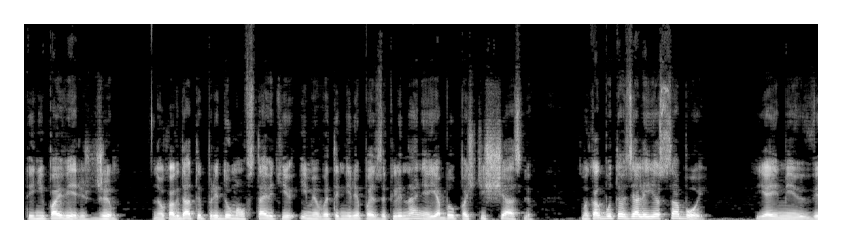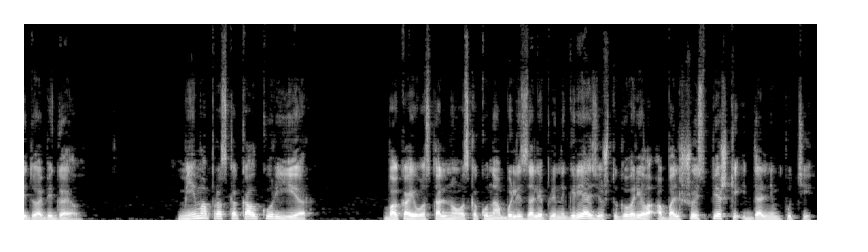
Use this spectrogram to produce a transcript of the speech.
Ты не поверишь, Джим, но когда ты придумал вставить ее имя в это нелепое заклинание, я был почти счастлив. Мы как будто взяли ее с собой. Я имею в виду Абигайл. Мимо проскакал курьер. Бока его стального скакуна были залеплены грязью, что говорило о большой спешке и дальнем пути.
